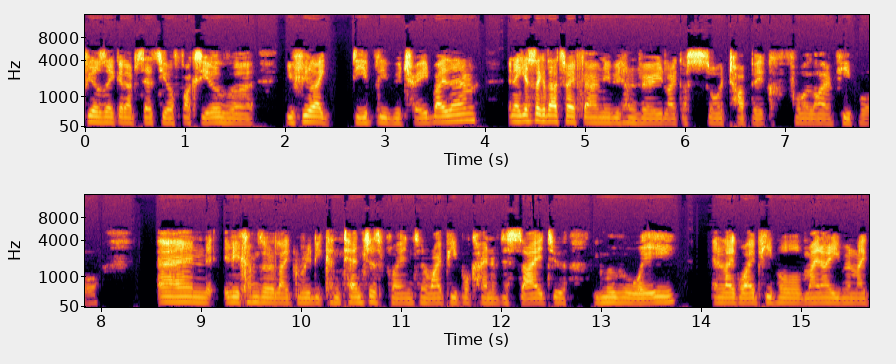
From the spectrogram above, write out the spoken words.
feels like it upsets you or fucks you over, you feel like deeply betrayed by them. And I guess like that's why family becomes very like a sore topic for a lot of people. And it becomes a like really contentious point and why people kind of decide to move away and like why people might not even like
